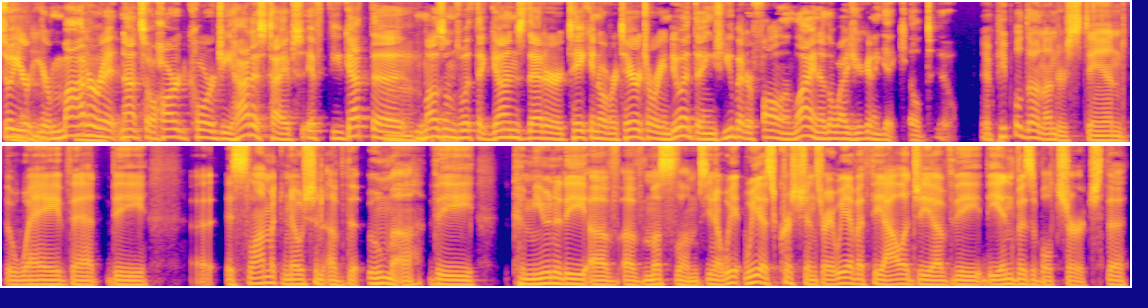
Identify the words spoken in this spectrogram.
So mm-hmm. your your mm-hmm. moderate, mm-hmm. not so hardcore jihadist types, if you got the mm-hmm. Muslims with the guns that are taking over territory and doing things, you better fall in line, otherwise you're going to get killed too. If people don't understand the way that the uh, Islamic notion of the ummah, the community of of Muslims. You know, we we as Christians, right? We have a theology of the the invisible church, the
